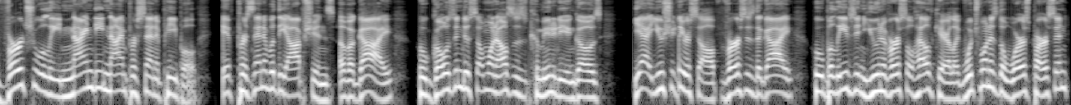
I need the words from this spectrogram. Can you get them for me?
virtually 99% of people, if presented with the options of a guy who goes into someone else's community and goes, "Yeah, you should yourself," versus the guy who believes in universal health care, like which one is the worst person?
